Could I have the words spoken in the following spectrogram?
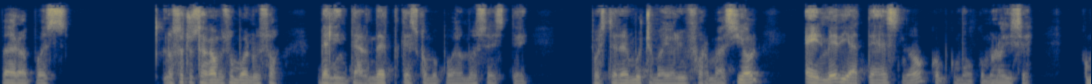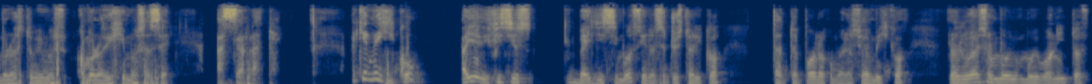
pero pues nosotros hagamos un buen uso del Internet, que es como podemos este, pues tener mucho mayor información e inmediatez, ¿no? Como, como, lo dice, como lo estuvimos, como lo dijimos hace, hace rato. Aquí en México hay edificios bellísimos y en el centro histórico, tanto el pueblo como en la Ciudad de México, los lugares son muy, muy bonitos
